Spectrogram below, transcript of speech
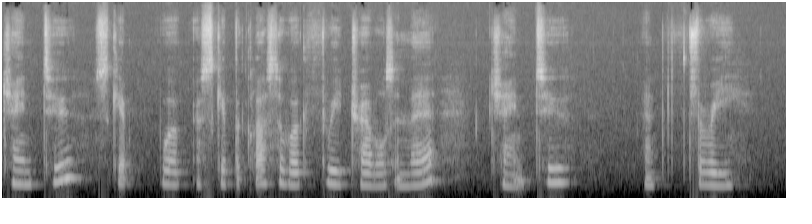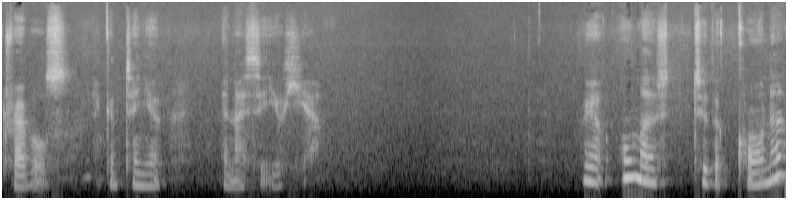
chain two, skip work, uh, skip the cluster, work three trebles in there, chain two and three trebles and continue and I see you here. We are almost to the corner.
